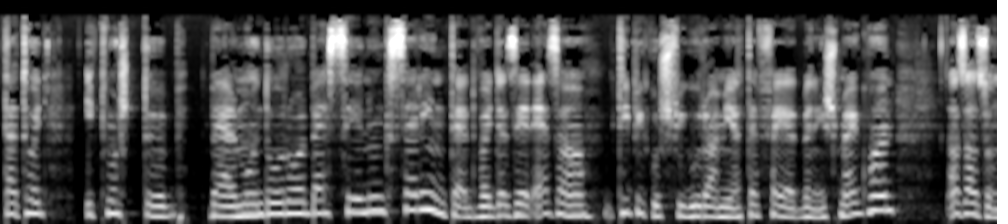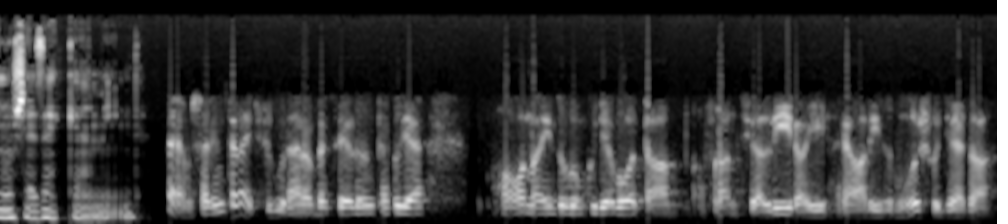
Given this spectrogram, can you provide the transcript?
Tehát, hogy itt most több belmondóról beszélünk szerinted? Vagy azért ez a tipikus figura, ami a te fejedben is megvan, az azonos ezekkel mind? Nem, szerintem egy figuráról beszélünk, tehát ugye ha onnan indulunk, ugye volt a, a francia lírai realizmus, ugye ez a,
